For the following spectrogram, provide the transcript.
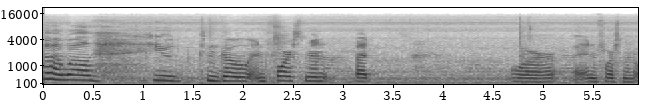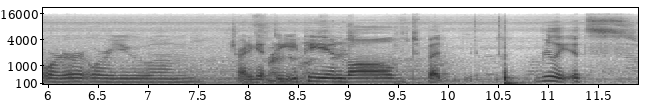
Uh, well, you can go enforcement, but, or enforcement order, or you um, try to get Friend him on DEP involved, but really, it's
